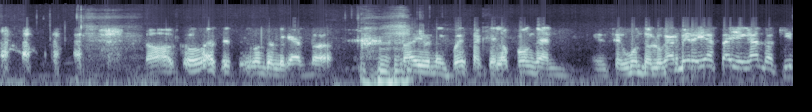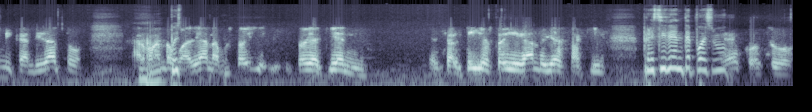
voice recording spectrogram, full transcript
no, ¿cómo va a ser segundo lugar? No, no hay una encuesta que lo pongan en segundo lugar. Mira, ya está llegando aquí mi candidato, Armando pues, Guadiana, pues estoy, estoy aquí en, en Saltillo, estoy llegando y ya está aquí. Presidente, pues... Eh, con su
